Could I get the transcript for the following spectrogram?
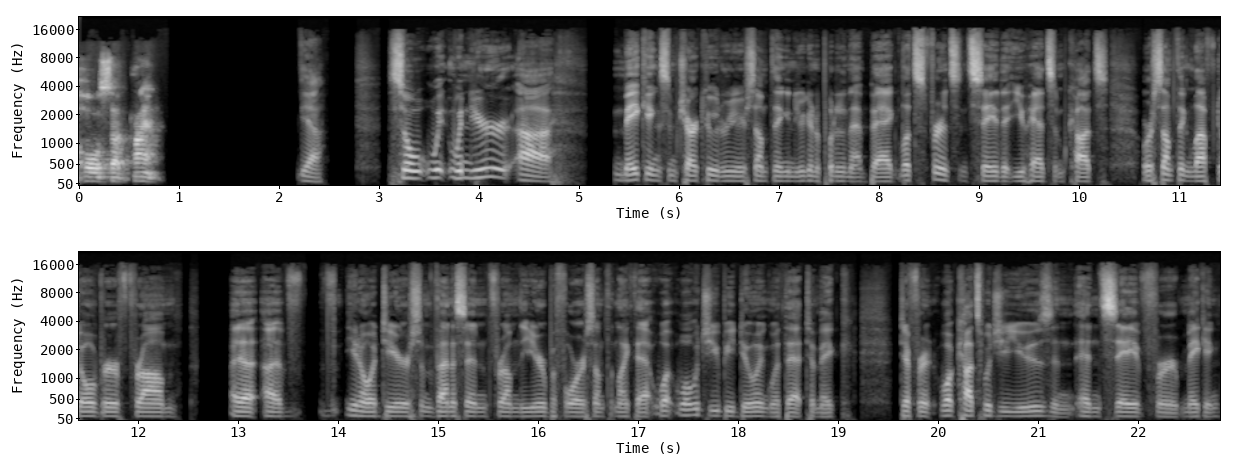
whole subprime. Yeah. So when you're uh, making some charcuterie or something and you're going to put it in that bag, let's for instance say that you had some cuts or something left over from a, a you know a deer, some venison from the year before or something like that. What what would you be doing with that to make different? What cuts would you use and and save for making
